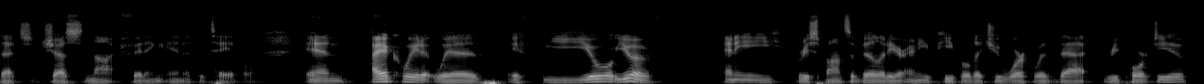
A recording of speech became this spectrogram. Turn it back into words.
that's just not fitting in at the table? And I equate it with if you you have any responsibility or any people that you work with that report to you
